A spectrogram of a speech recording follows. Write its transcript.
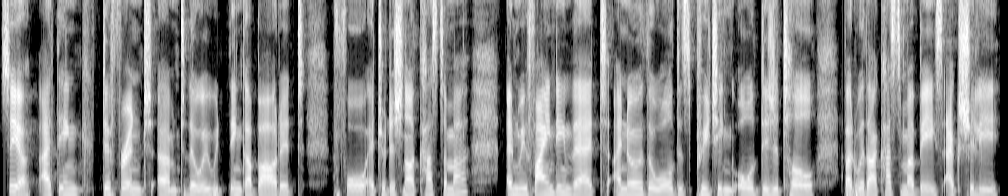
so yeah, I think different um, to the way we think about it for a traditional customer, and we're finding that I know the world is preaching all digital, but with our customer base, actually,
